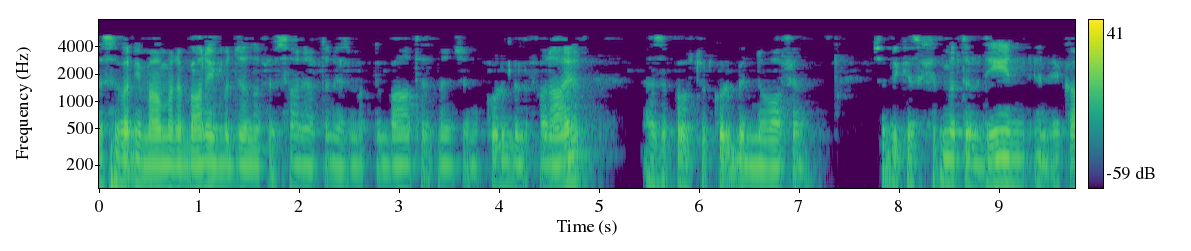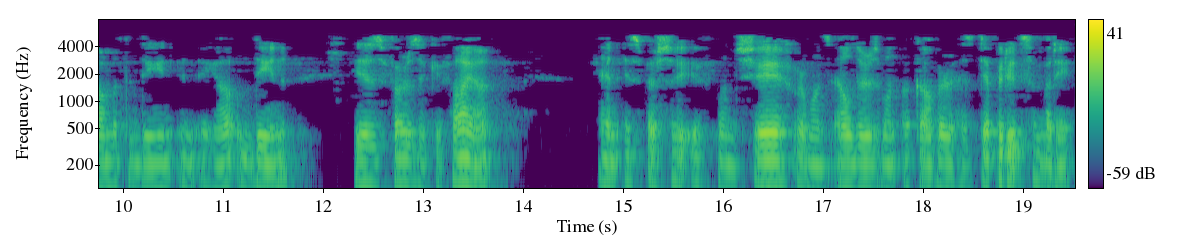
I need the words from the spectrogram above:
This is what Imam Rabbani Mujaddid Alf Sani after his Maktubat has mentioned, Qurb al as opposed to Qurb al-Nawafil. So because khidmat al-deen and iqamat al-deen and ihya al-deen is farz kifaya, and especially if one's sheikh or one's elders, one akbar has deputed somebody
